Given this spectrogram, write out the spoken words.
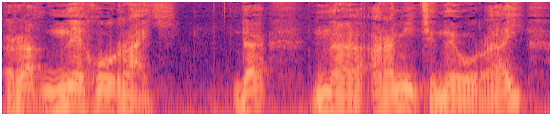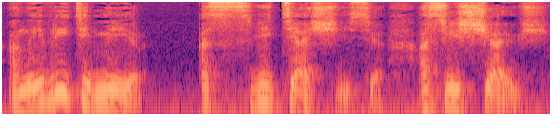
Раб Негорай. Да? На арамите Неурай, а на иврите Мейер осветящийся, освещающий.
